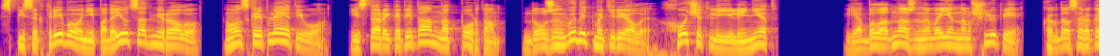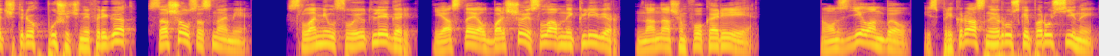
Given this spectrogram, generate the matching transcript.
Список требований подается адмиралу, он скрепляет его, и старый капитан над портом должен выдать материалы, хочет ли или нет. Я был однажды на военном шлюпе, когда 44-пушечный фрегат сошелся с нами, сломил свой утлегарь и оставил большой славный кливер на нашем фокарее. Он сделан был из прекрасной русской парусины.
